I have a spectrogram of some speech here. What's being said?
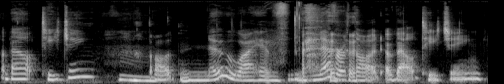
about teaching? Hmm. I thought, No, I have never thought about teaching.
